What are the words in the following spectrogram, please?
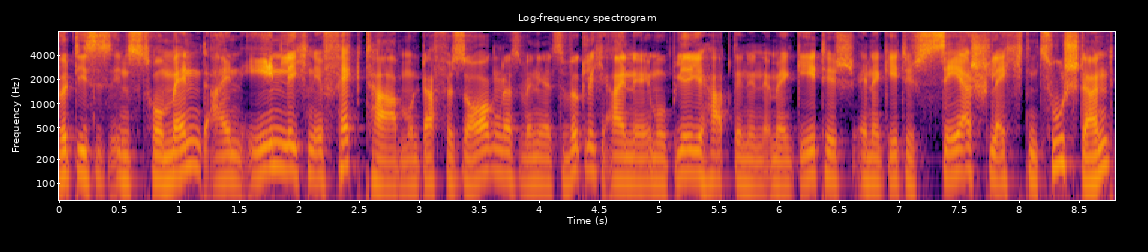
wird dieses Instrument einen ähnlichen Effekt haben und dafür sorgen, dass wenn ihr jetzt wirklich eine Immobilie habt in einem energetisch, energetisch sehr schlechten Zustand,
